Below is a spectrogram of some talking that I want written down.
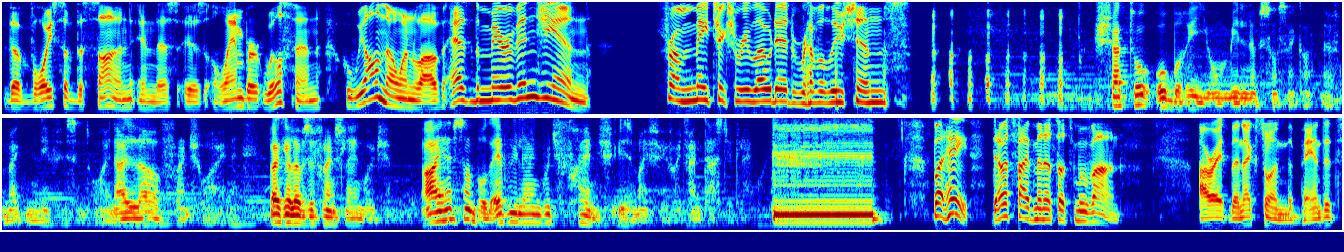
the voice of the son in this is Lambert Wilson, who we all know and love as the Merovingian from Matrix Reloaded Revolutions. Chateau Haut-Brion, 1959. Magnificent wine. I love French wine. Like I love the French language. I have sampled every language. French is my favorite. Fantastic language. But hey, that was five minutes. Let's move on. All right, the next one, The Bandits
